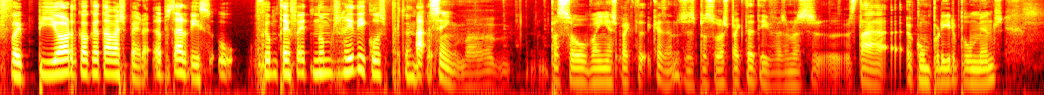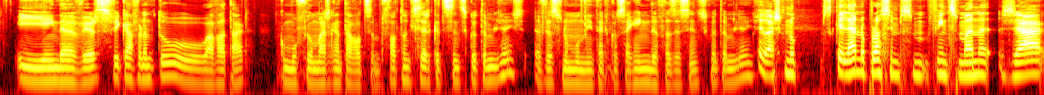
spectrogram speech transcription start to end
foi pior do que o que eu estava à espera. Apesar disso, o o filme tem feito números ridículos, portanto. Ah, sim, uh, passou bem a expectativa. Quer dizer, não sei se passou as expectativas, mas uh, está a cumprir pelo menos. E ainda a ver se fica à frente do Avatar, como o filme mais rentável de sempre. Faltam-lhe cerca de 150 milhões. A ver se no mundo inteiro consegue ainda fazer 150 milhões. Eu acho que no- se calhar no próximo fim de semana já.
